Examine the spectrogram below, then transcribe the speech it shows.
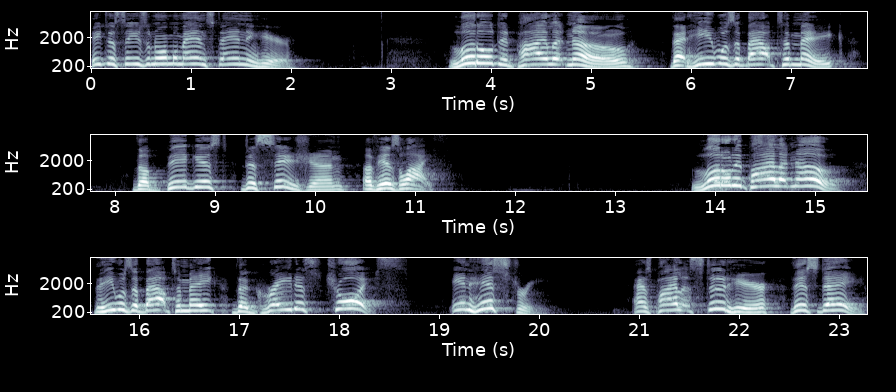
He just sees a normal man standing here. Little did Pilate know that he was about to make the biggest decision of his life. Little did Pilate know that he was about to make the greatest choice in history as Pilate stood here this day.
